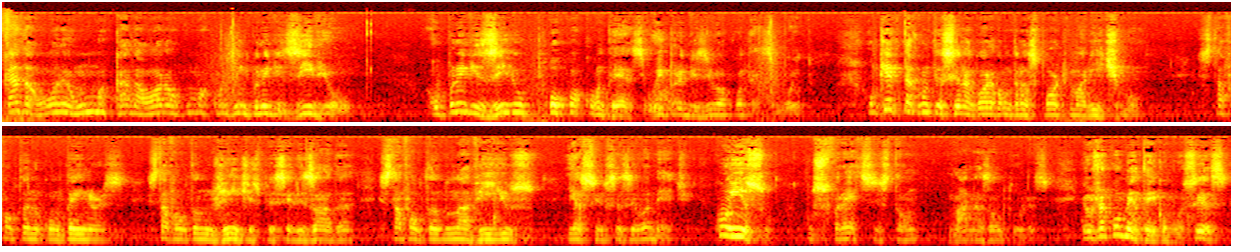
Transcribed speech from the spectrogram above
Cada hora é uma, cada hora alguma coisa imprevisível. O previsível pouco acontece, o imprevisível acontece muito. O que está acontecendo agora com o transporte marítimo? Está faltando containers, está faltando gente especializada, está faltando navios e assim sucessivamente. Com isso, os fretes estão lá nas alturas. Eu já comentei com vocês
